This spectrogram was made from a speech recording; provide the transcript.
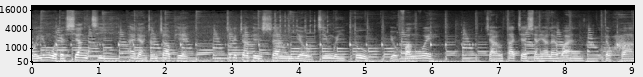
我用我的相机拍两张照片，这个照片上有经纬度，有方位。假如大家想要来玩的话，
